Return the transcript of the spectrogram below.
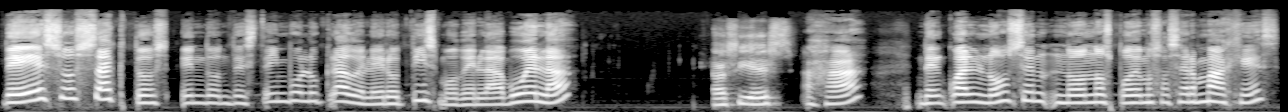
de esos actos en donde está involucrado el erotismo de la abuela. Así es. Ajá. Del cual no, se, no nos podemos hacer majes,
